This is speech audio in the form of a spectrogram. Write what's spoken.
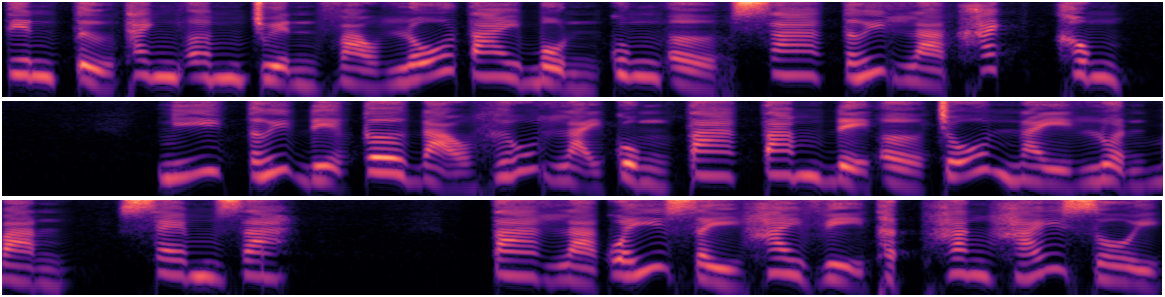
Tiên tử thanh âm truyền vào lỗ tai bổn cung ở xa tới là khách không. Nghĩ tới địa cơ đạo hữu lại cùng ta tam để ở chỗ này luận bàn, xem ra. Ta là quấy giày hai vị thật hăng hái rồi.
